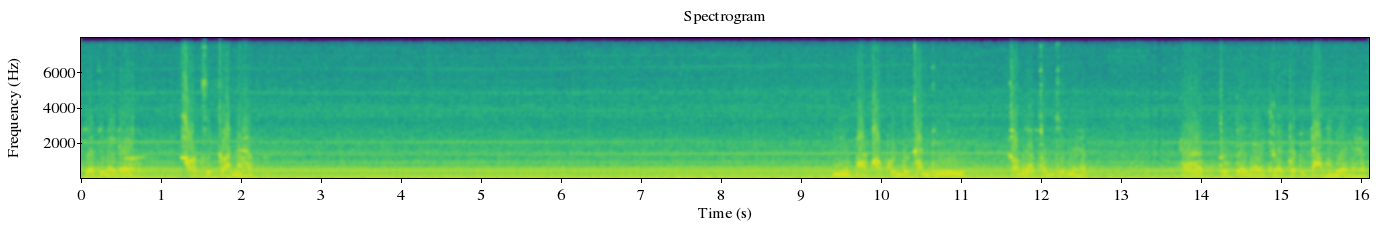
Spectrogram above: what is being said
เที่ยวที่ไหนเดี๋ยวขอคิดก่อนนะครับมีฝากขอบคุณทุกท่านที่เข้ามารับชมคลิปนะครับ ถ้าถูกใจไงช่วยกดติดตามให้ด้วยนะครับ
